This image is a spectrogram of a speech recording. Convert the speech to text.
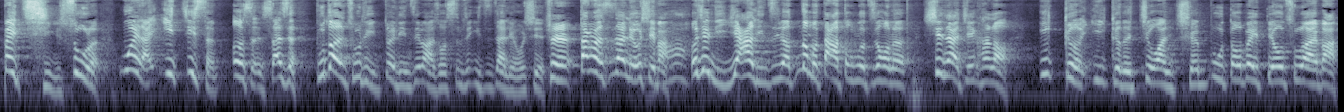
被起诉了，未来一一审、二审、三审不断的出庭，对林志妙来说是不是一直在流血？是，当然是在流血嘛。啊、而且你压林志妙那么大动作之后呢？现在今天看到。一个一个的旧案全部都被丢出来吧，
